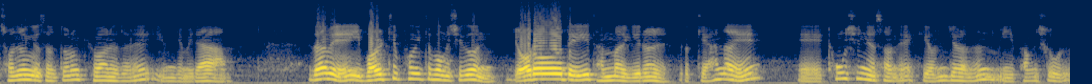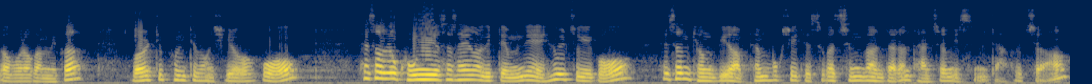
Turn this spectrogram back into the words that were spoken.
전용 회선 또는 교환 회선에 이용됩니다. 그 다음에 이 multi point 방식은 여러 대의 단말기를 이렇게 하나의 예, 통신 회선에 이렇게 연결하는 이 방식을 우리가 뭐라고 합니까? multi point 방식이라고 하고 회선을 공유해서 사용하기 때문에 효율적이고 회선 경비와 변복조기의 대수가 증가한다는 단점이 있습니다. 그렇죠?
